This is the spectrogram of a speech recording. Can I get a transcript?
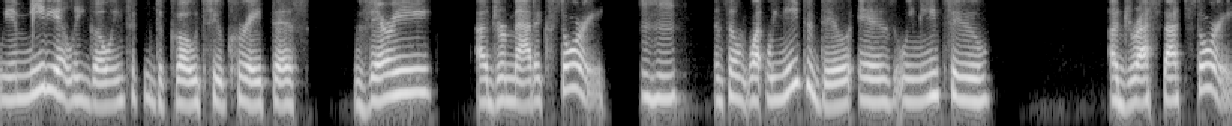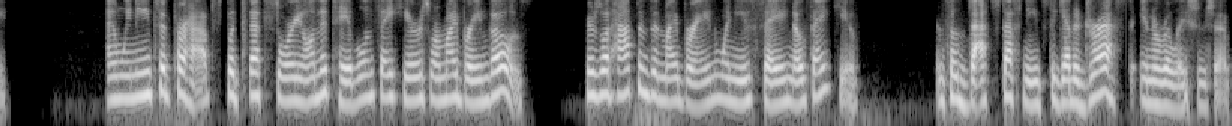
we immediately going to, to go to create this very a dramatic story. Mm-hmm. And so, what we need to do is we need to address that story. And we need to perhaps put that story on the table and say, here's where my brain goes. Here's what happens in my brain when you say no, thank you. And so that stuff needs to get addressed in a relationship.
